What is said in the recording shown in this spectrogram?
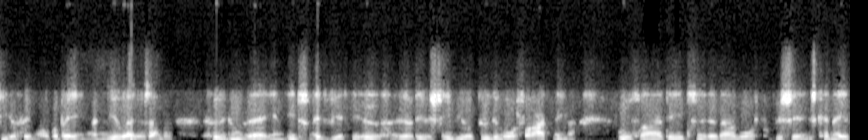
10 og 5 år på banen. Men vi er jo alle sammen født ud af en internetvirkelighed, øh, og det vil sige, at vi har bygget vores forretninger ud fra, at det er internettet, der er vores publiceringskanal.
